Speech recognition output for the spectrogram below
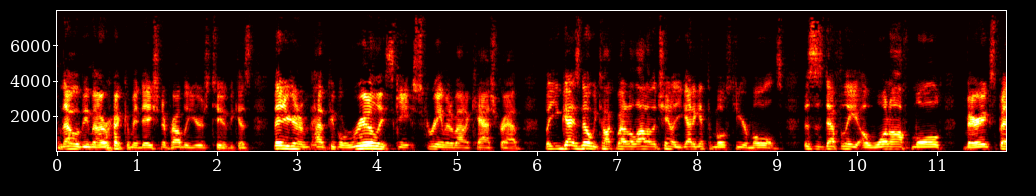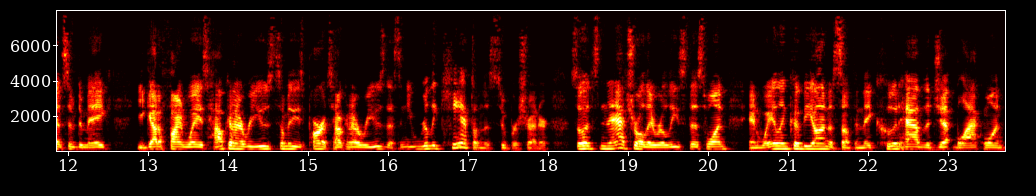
That would be my recommendation, and probably yours too, because then you're going to have people really screaming about a cash grab. But you guys know we talk about it a lot on the channel. You got to get the most of your molds. This is definitely a one-off mold, very expensive to make you got to find ways, how can I reuse some of these parts? How can I reuse this? And you really can't on this Super Shredder. So it's natural they released this one, and Waylon could be onto something. They could have the jet black one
